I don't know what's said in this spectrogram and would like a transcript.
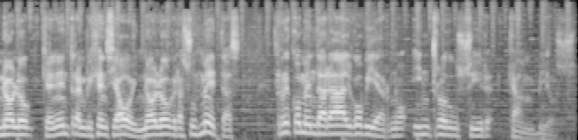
no lo, que entra en vigencia hoy no logra sus metas, recomendará al gobierno introducir cambios.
